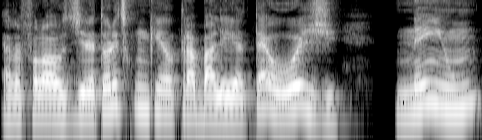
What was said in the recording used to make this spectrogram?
Ela falou, os diretores com quem eu trabalhei até hoje, nenhum,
